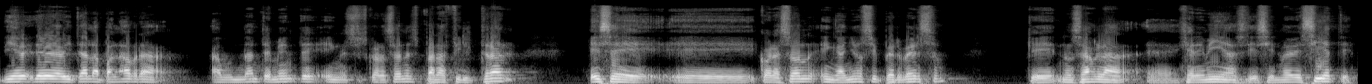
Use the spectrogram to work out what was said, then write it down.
Debe, debe habitar la palabra abundantemente en nuestros corazones para filtrar ese eh, corazón engañoso y perverso que nos habla Jeremías 19.7.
